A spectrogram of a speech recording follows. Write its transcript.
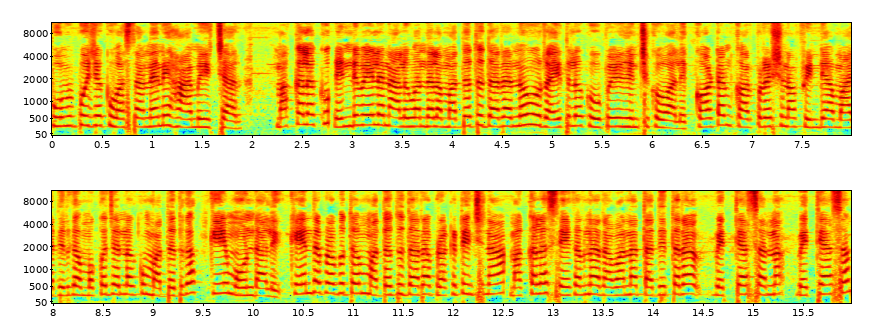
భూమి పూజకు వస్తానని హామీ ఇచ్చారు. మొక్కలకు రెండు వేల నాలుగు వందల మద్దతు ధరను రైతులకు ఉపయోగించుకోవాలి. కాటన్ కార్పొరేషన్ ఆఫ్ ఇండియా మాదిరిగా మొక్కజొన్నకు మద్దతుగా స్కీమ్ ఉండాలి. కేంద్ర ప్రభుత్వం మద్దతు ధర ప్రకటించిన మొక్కల సేకరణ రవాణా తదితర వ్యత్యాసన వ్యత్యాసం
